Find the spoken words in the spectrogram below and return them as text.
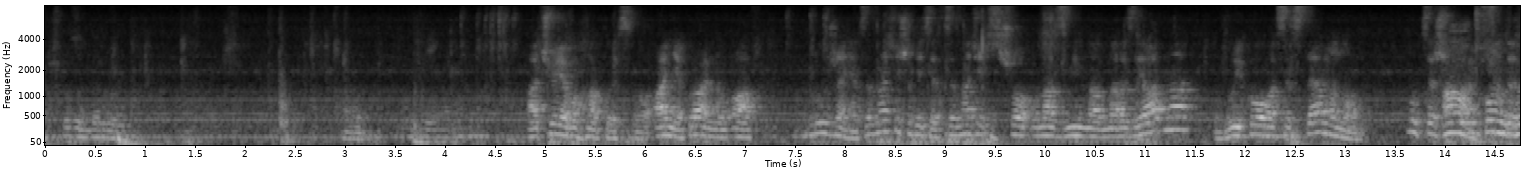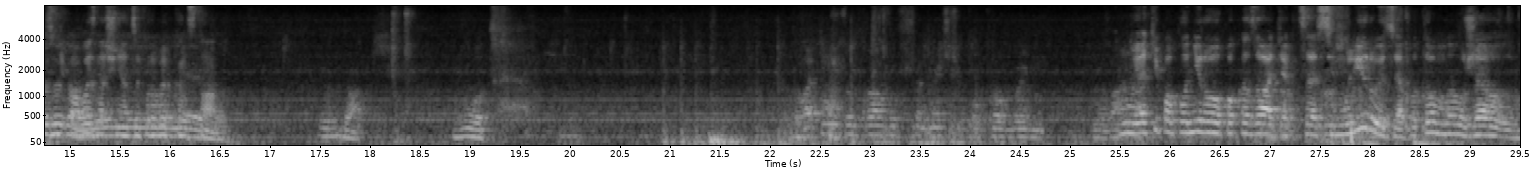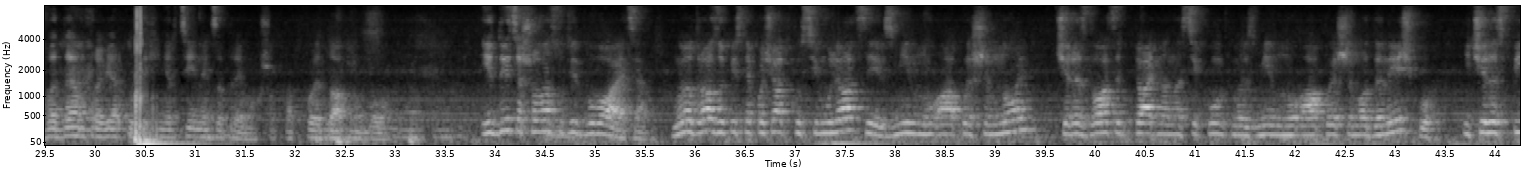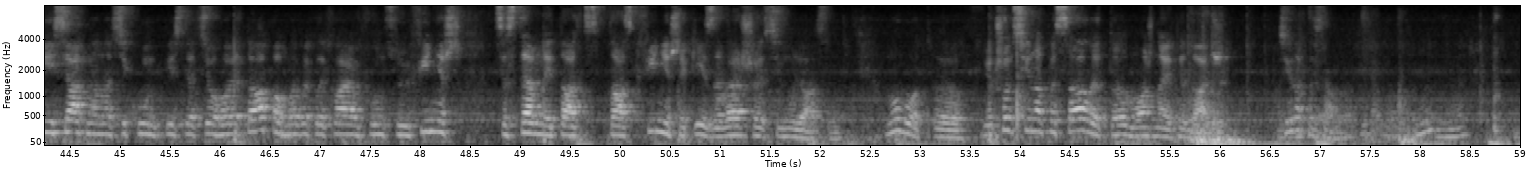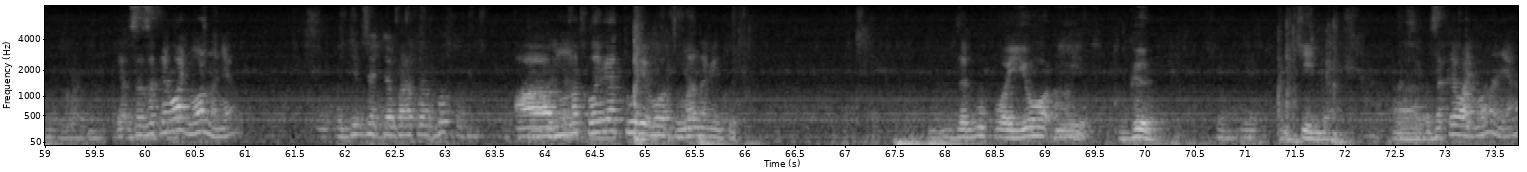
А що за А що я вага присвоїв? А, ні, правильно, а. Ну, Женя, це значить, що дивіться, це значить, що у нас змінна однорозрядна, двійкова система, ну. Ну, це ж А, все, типа да-да-да, визначення цифрових констант. Да. Вот. Давайте ми тут зразу ще нижче попробуємо. Не знаю, Ну, я типа планував показати, як це симулюється, а потім ми вже введемо перевірку цих інерційних затримок, щоб так поетапно було. І дивіться, що у нас тут відбувається. Ми одразу після початку симуляції в змінну А пишемо 0, через 25 наносекунд ми в змінну А пишемо одиничку, і через 50 наносекунд після цього етапу ми викликаємо функцію finish, системний task, task finish, який завершує симуляцію. Ну от, е, якщо всі написали, то можна йти далі. Всі написали? Закривати можна, ні? Взять обратно просто? А ну, на клавіатурі, от в мене він тут. Де буква Йо і Г. і Кілька. Е, Закривати можна, ні?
